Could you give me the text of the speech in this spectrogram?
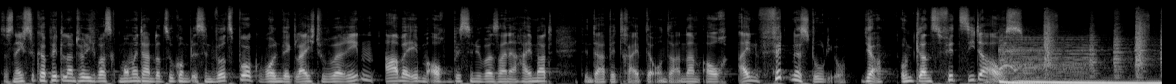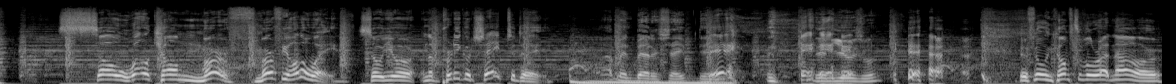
das nächste Kapitel natürlich, was momentan dazu kommt, ist in Würzburg, wollen wir gleich drüber reden, aber eben auch ein bisschen über seine Heimat, denn da betreibt er unter anderem auch ein Fitnessstudio. Ja, und ganz fit sieht er aus. So, welcome Murph, Murphy Holloway. So you're in a pretty good shape today. I'm in better shape than, than usual. Yeah. You're feeling comfortable right now, or?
